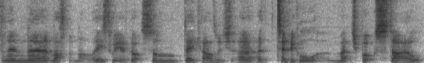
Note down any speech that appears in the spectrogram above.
then uh, last but not least we have got some decals which are a typical Matchbox style.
